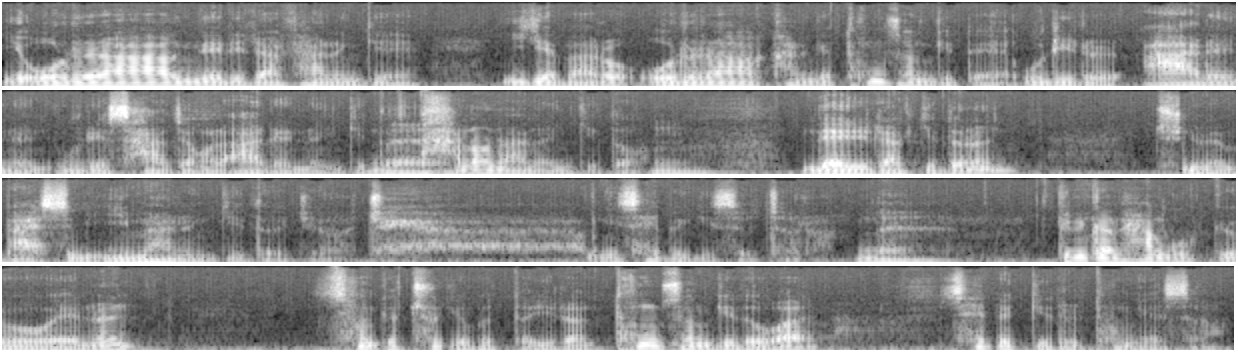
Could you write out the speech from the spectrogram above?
이 오르락 내리락 하는 게 이게 바로 오르락 하는 게 통성 기도예요. 우리를 아래는 우리의 사정을 아래는 기도, 네. 탄원하는 기도. 음. 내리락 기도는 주님의 말씀이 임하는 기도죠. 조용히 새벽 이슬처럼. 네. 그러니까 한국 교회는 선교 초기부터 이런 통성 기도와 새벽 기도를 통해서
